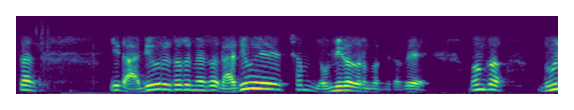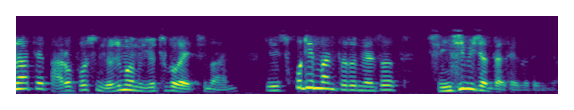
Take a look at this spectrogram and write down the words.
그러니까 이 라디오를 들으면서 라디오에 참 묘미가 그런 겁니다. 왜? 뭔가 눈앞에 바로 볼수 있는, 요즘은 유튜버가 있지만, 이 소리만 들으면서 진심이 전달되거든요.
